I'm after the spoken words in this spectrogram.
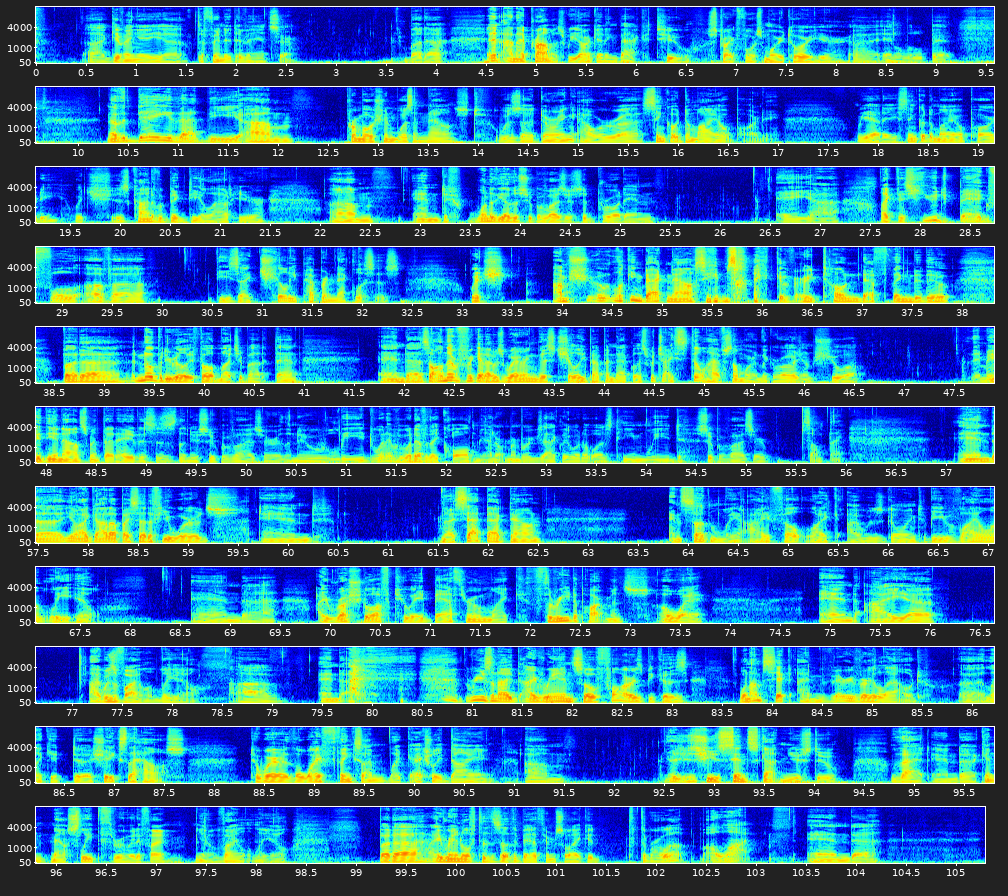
uh, giving a uh, definitive answer. But uh, and and I promise we are getting back to Strike Force Morituri here uh, in a little bit. Now, the day that the um, promotion was announced was uh, during our uh, Cinco de Mayo party we had a Cinco de Mayo party, which is kind of a big deal out here. Um, and one of the other supervisors had brought in a uh, like this huge bag full of uh, these like chili pepper necklaces, which I'm sure looking back now seems like a very tone deaf thing to do, but uh, nobody really thought much about it then. And uh, so I'll never forget. I was wearing this chili pepper necklace, which I still have somewhere in the garage, I'm sure they made the announcement that hey, this is the new supervisor, the new lead, whatever whatever they called me. I don't remember exactly what it was, team lead, supervisor, something. And uh, you know, I got up, I said a few words, and I sat back down. And suddenly, I felt like I was going to be violently ill, and uh, I rushed off to a bathroom like three departments away, and I. Uh, I was violently ill. Uh, and the reason I, I ran so far is because when I'm sick, I'm very, very loud. Uh, like it uh, shakes the house to where the wife thinks I'm like actually dying. Um, she's since gotten used to that and uh, can now sleep through it if I'm, you know, violently ill. But uh, I ran off to this other bathroom so I could throw up a lot. And uh,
